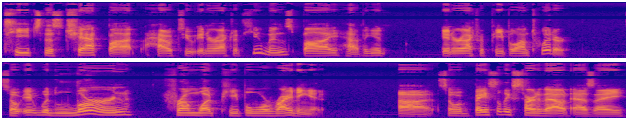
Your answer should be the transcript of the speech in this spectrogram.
teach this chatbot how to interact with humans by having it interact with people on Twitter. So it would learn from what people were writing it. Uh, so it basically started out as a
